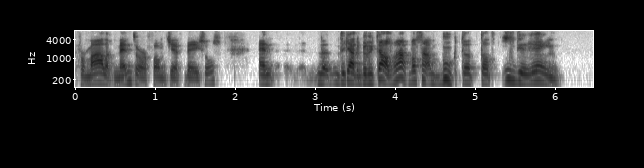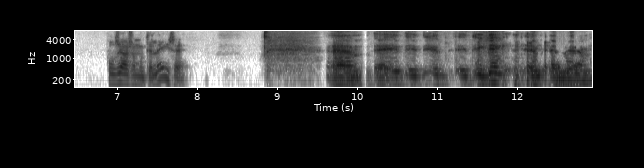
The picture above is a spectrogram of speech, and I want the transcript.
voormalig mentor van Jeff Bezos. En de, ja, de brutale vraag, wat is nou een boek dat, dat iedereen volgens jou zou moeten lezen? Um, ik denk, en, en uh,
